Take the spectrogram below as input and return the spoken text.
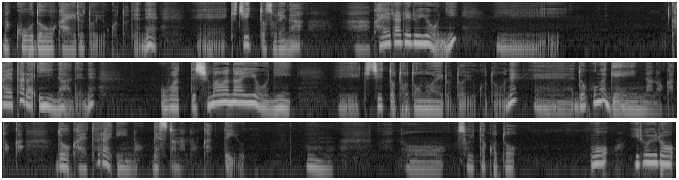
まあ、行動を変えるということでね、えー、きちっとそれが変えられるように、えー、変えたらいいなでね終わってしまわないように、えー、きちっと整えるということをね、えー、どこが原因なのかとかどう変えたらいいのベストなのかっていう、うん。あのそういったことをいろいろ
